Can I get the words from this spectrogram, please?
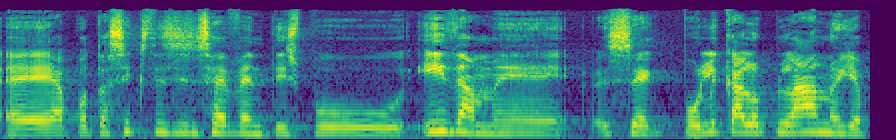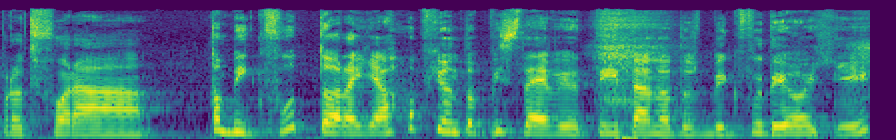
ε, από τα 60s and 70s που είδαμε σε πολύ καλό πλάνο για πρώτη φορά τον Bigfoot, τώρα για όποιον το πιστεύει ότι ήταν όντως Bigfoot ή όχι.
